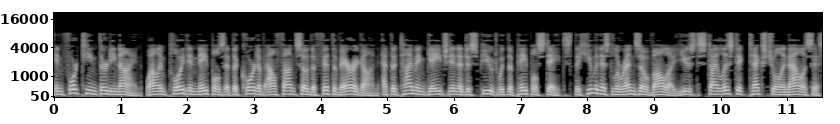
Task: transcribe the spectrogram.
In 1439, while employed in Naples at the court of Alfonso V of Aragon at the time engaged in a dispute with the Papal States the humanist Lorenzo Valla used stylistic textual analysis,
